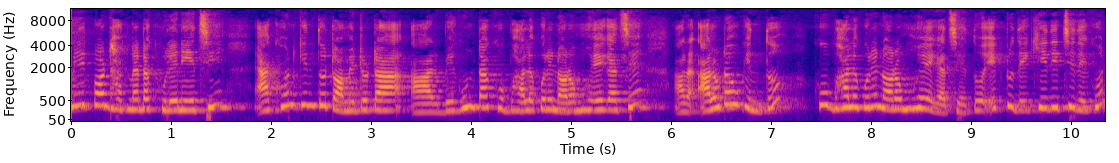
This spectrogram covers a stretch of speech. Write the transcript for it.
মিনিট পর ঢাকনাটা খুলে নিয়েছি। এখন কিন্তু টমেটোটা আর বেগুনটা খুব ভালো করে নরম হয়ে গেছে আর আলুটাও কিন্তু খুব ভালো করে নরম হয়ে গেছে। তো একটু দেখিয়ে দিচ্ছি দেখুন,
